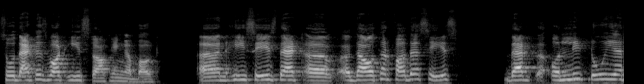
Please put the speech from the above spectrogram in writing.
So that is what he is talking about. And he says that uh, the author further says that only two years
